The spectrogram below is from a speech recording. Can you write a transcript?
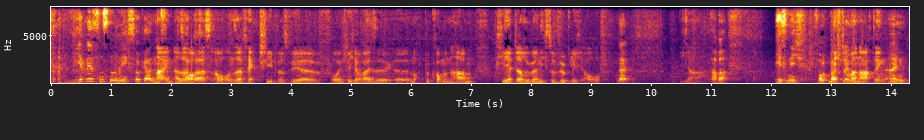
wir wissen es noch nicht so ganz. Nein, also auch, das, auch unser Factsheet, was wir freundlicherweise äh, noch bekommen haben, klärt darüber nicht so wirklich auf. Nein, Ja, aber Ist nicht furchtbar Nicht drüber nachdenken. Nein,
